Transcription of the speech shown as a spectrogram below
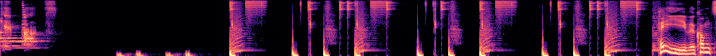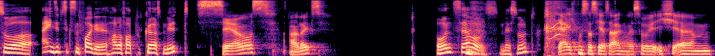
¿Qué pasa? Hey, willkommen zur 71. Folge Hard of Hard Podcast mit Servus, Alex. und Servus, Mesut. Ja, ich muss das ja sagen, weißt du, ich ähm,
